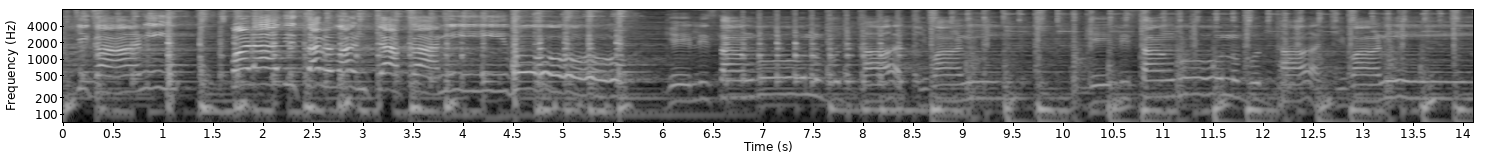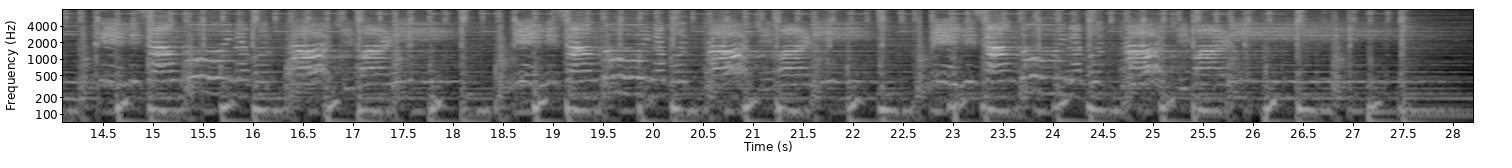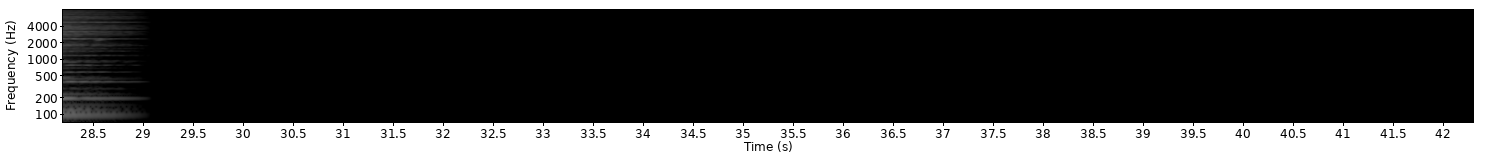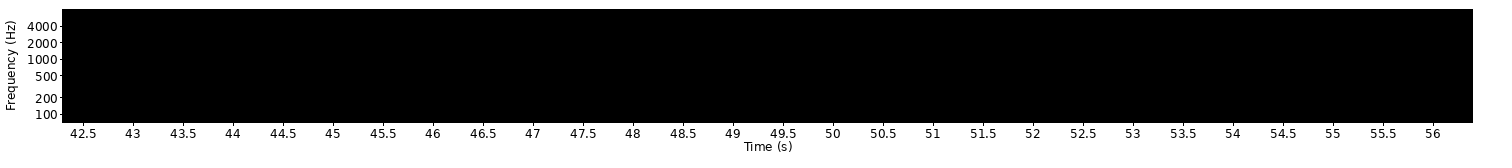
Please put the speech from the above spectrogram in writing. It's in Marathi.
प्रेमाची गाणी पडावी सर्वांच्या कानी हो. गेली सांगून बुद्धाची वाणी गेली सांगून बुद्धाची वाणी.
